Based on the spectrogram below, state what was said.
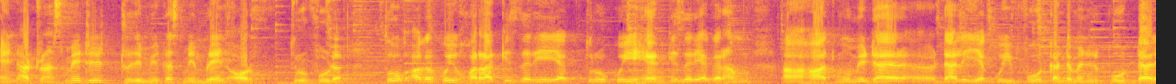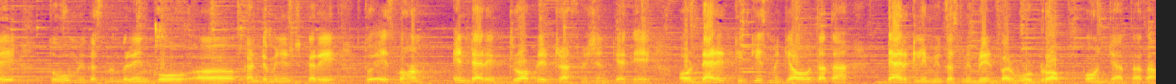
and are transmitted to the mucous membrane or through food. तो अगर कोई ख़ुराक के ज़रिए या थ्रू कोई हैंड के ज़रिए अगर हम आ, हाथ मुँह में डालें या कोई फ़ूड कंटेमिनेट फ़ूड डाले तो वो म्यूकस मेम्ब्रेन को कंटेमिनेट करे। तो इसको हम इनडायरेक्ट ड्रॉपलेट ट्रांसमिशन कहते हैं। और डायरेक्ट के केस में क्या होता था? डायरेक्टली म्यूकस मेम्ब्रेन पर वो ड्रॉप पहुँच जाता था।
